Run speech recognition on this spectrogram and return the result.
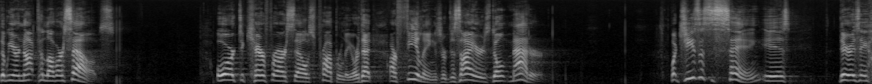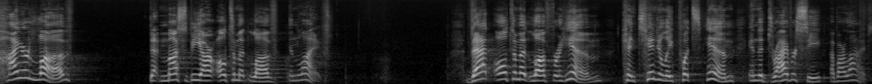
that we are not to love ourselves or to care for ourselves properly or that our feelings or desires don't matter. What Jesus is saying is there is a higher love that must be our ultimate love in life. That ultimate love for Him continually puts Him in the driver's seat of our lives.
